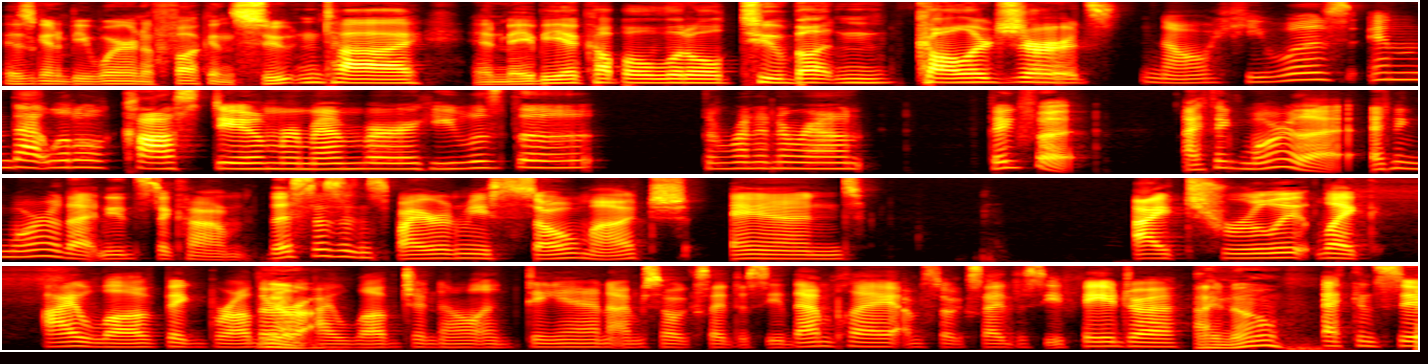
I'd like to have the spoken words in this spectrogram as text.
is going to be wearing a fucking suit and tie and maybe a couple little two button collared shirts. no, he was in that little costume, remember? He was the the running around Bigfoot. I think more of that. I think more of that needs to come. This has inspired me so much and I truly like I love Big Brother. Yeah. I love Janelle and Dan. I'm so excited to see them play. I'm so excited to see Phaedra. I know. Ekin-Su.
